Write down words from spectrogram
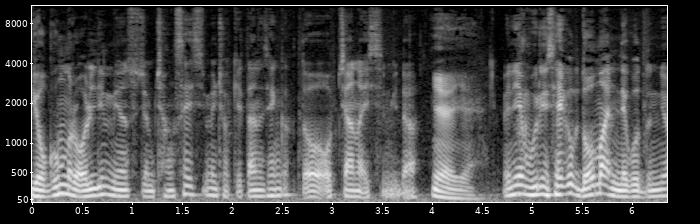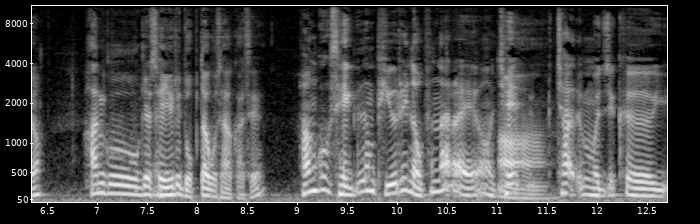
요금을 올리면서 좀 장사했으면 좋겠다는 생각도 없지 않아 있습니다. 예, 예. 왜냐면 우리 세금 너무 많이 내거든요. 한국의 세율이 네. 높다고 생각하세요? 한국 세금 비율이 높은 나라예요. 제, 아. 자, 뭐지, 그,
